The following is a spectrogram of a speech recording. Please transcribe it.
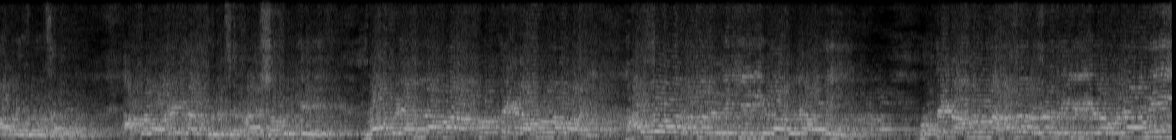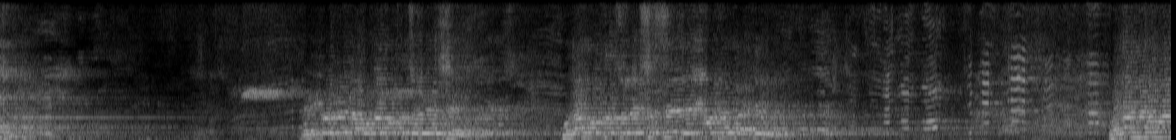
আর এগুলো যাবে না। আপনারা অনেক দান করেছেন, ভাই, সকলকে দোয়া করে আল্লাহ প্রত্যেকের আমল নামায় হাজার হাজার লিখে লিখে না বলে আমি প্রত্যেকের আমল নামায় হাজার হাজার লিখে লিখে না বলে আমি দেরি করবেন না প্রধানমন্ত্রী চলে এসে। প্রধানমন্ত্রী চলে এসেছে, দেরি করবেন না কেউ। প্রধান মেহমান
